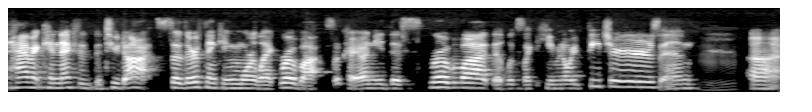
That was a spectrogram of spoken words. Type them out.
haven't connected the two dots. So they're thinking more like robots. Okay, I need this robot that looks like humanoid features and mm-hmm. uh,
